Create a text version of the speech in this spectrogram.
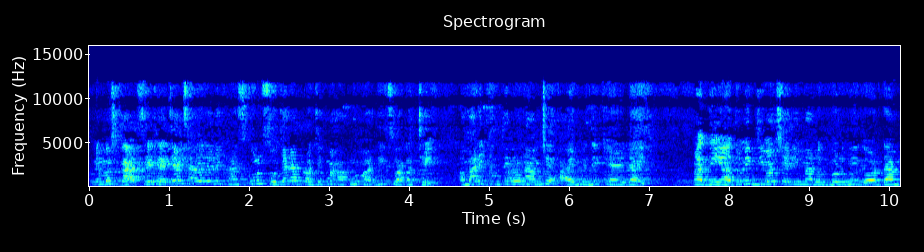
નમસ્કાર. શેઠ એચએમ સાર્વજનિક હાઈસ્કૂલ સોજાના પ્રોજેક્ટમાં આપનું હાર્દિક સ્વાગત છે. અમારી કૃતિનું નામ છે આયુર્વેદિક હેર ડાઈટ આજની આધુનિક જીવનશૈલીમાં રોજબરોજની દોડધામ,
